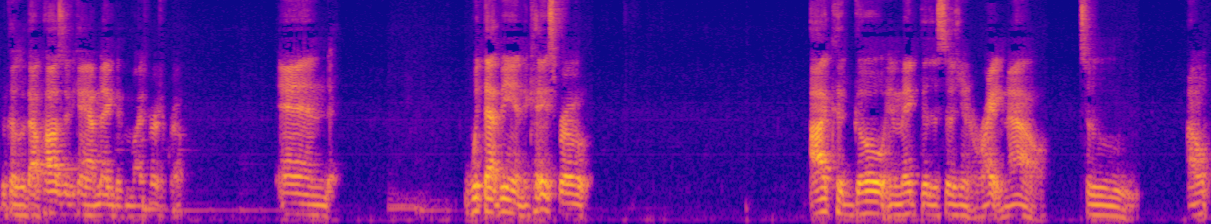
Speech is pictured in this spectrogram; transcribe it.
Because without positive you can't have negative and vice versa, bro. And with that being the case, bro, I could go and make the decision right now to I don't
